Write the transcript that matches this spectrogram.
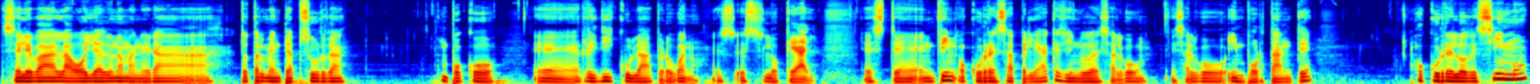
se le va a la olla de una manera totalmente absurda, un poco eh, ridícula, pero bueno, es, lo que hay. Este, en fin, ocurre esa pelea que sin duda es algo, es algo importante. Ocurre lo de Simo.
